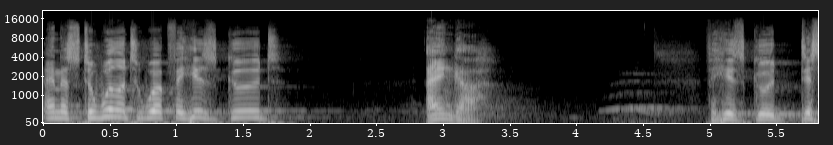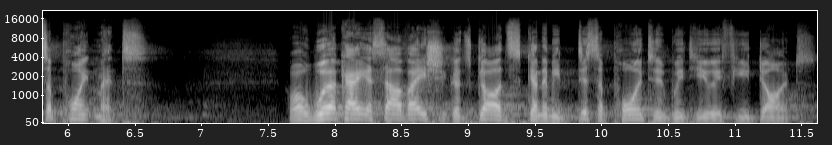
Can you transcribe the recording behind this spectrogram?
and is to willing to work for his good anger, for his good disappointment. Well, work out your salvation because God's going to be disappointed with you if you don't.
